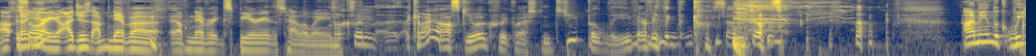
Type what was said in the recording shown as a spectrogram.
Uh, Don't you? sorry, I just I've never I've never experienced Halloween. Lachlan, uh, can I ask you a quick question? Do you believe everything that comes out of John's I mean, look, we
